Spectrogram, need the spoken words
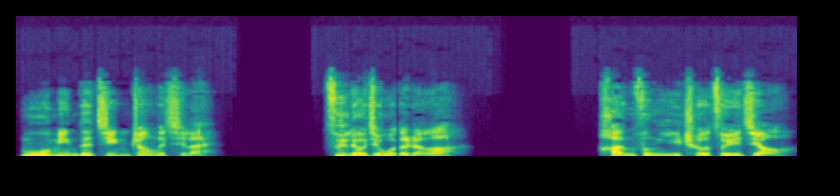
莫名的紧张了起来。最了解我的人啊！韩风一扯嘴角，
